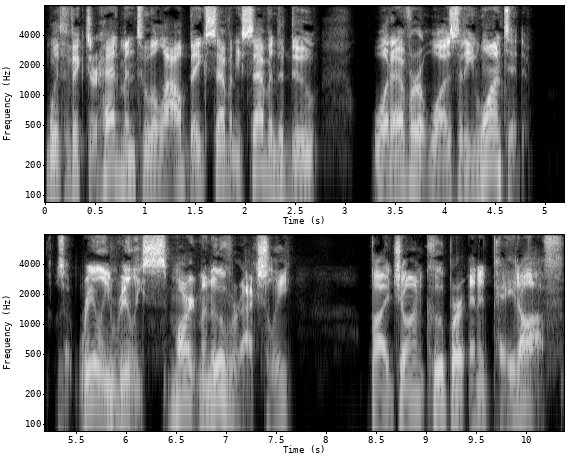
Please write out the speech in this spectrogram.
with Victor Hedman to allow Big 77 to do whatever it was that he wanted. It was a really, really smart maneuver, actually, by Jon Cooper, and it paid off.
